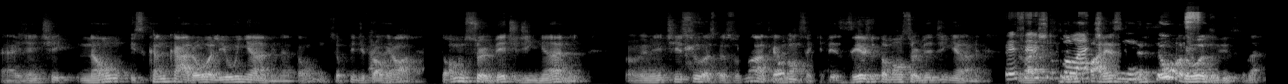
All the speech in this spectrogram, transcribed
a gente não escancarou ali o inhame, né? Então, se eu pedir para alguém, ó, tome um sorvete de inhame, Provavelmente isso as pessoas, ah, cara, nossa, que desejo de tomar um sorvete de inhame. Prefere chocolate. Parece, deve ser horroroso isso, né?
